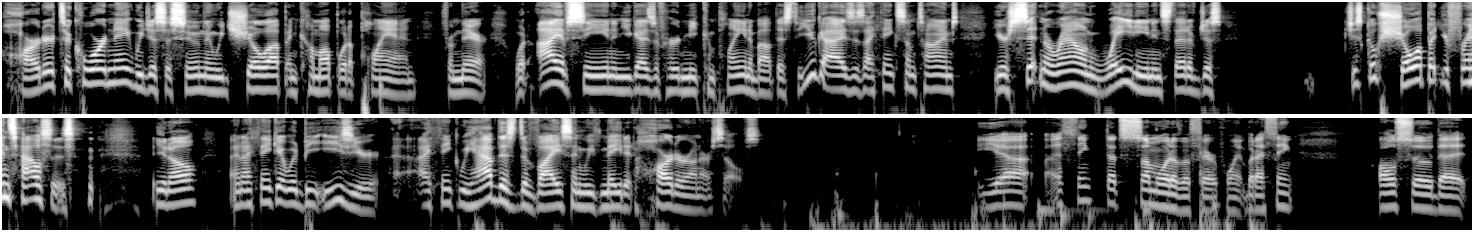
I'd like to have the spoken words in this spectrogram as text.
harder to coordinate. We just assumed then we'd show up and come up with a plan from there. What I have seen, and you guys have heard me complain about this to you guys, is I think sometimes you're sitting around waiting instead of just just go show up at your friends' houses, you know? And I think it would be easier. I think we have this device and we've made it harder on ourselves. Yeah, I think that's somewhat of a fair point, but I think also that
